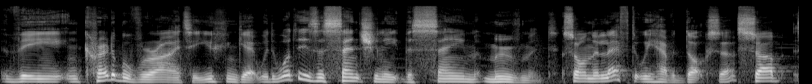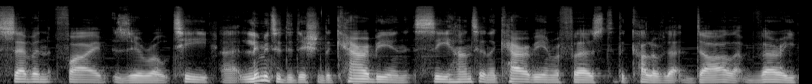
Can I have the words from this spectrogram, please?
the incredible variety you can get with what is essentially the same movement. So on the left we have a Doxa Sub 750T uh, limited edition, the Caribbean Sea Hunter, and the Caribbean refers to the color of that dial, that very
